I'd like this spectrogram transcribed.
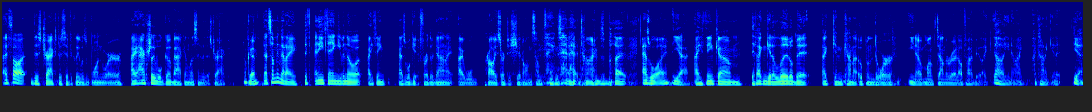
I thought this track specifically was one where I actually will go back and listen to this track. okay. That's something that I, if anything, even though I think as we'll get further down, I, I will probably start to shit on some things at times. But As will I. yeah, I think um, if I can get a little bit, I can kind of open the door, you know, months down the road, I'll probably be like, oh, you know, I, I kind of get it. Yeah.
